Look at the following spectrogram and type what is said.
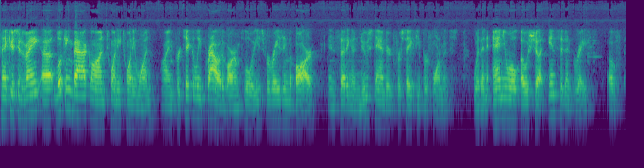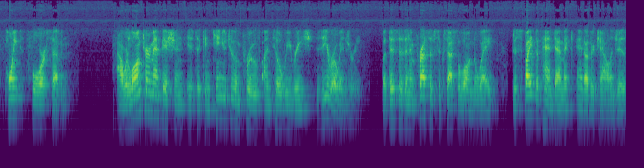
Thank you, Sylvain. Uh, looking back on 2021, I am particularly proud of our employees for raising the bar and setting a new standard for safety performance with an annual OSHA incident rate of 0.47. Our long-term ambition is to continue to improve until we reach zero injury. But this is an impressive success along the way, despite the pandemic and other challenges,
